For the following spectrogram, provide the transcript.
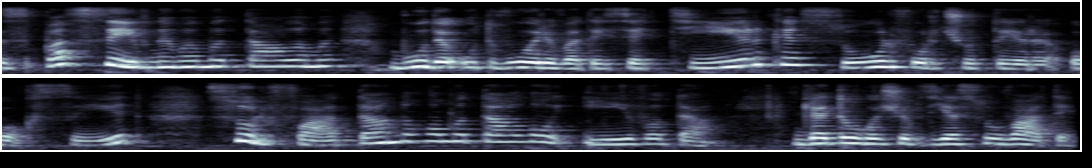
З пасивними металами буде утворюватися тільки сульфур 4 оксид, сульфат даного металу і вода. Для того, щоб з'ясувати,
